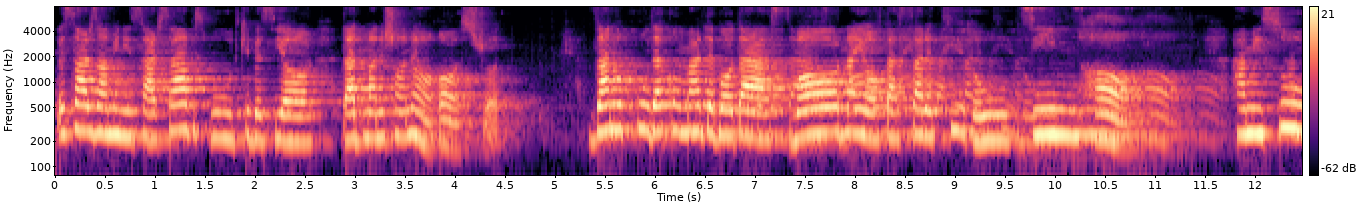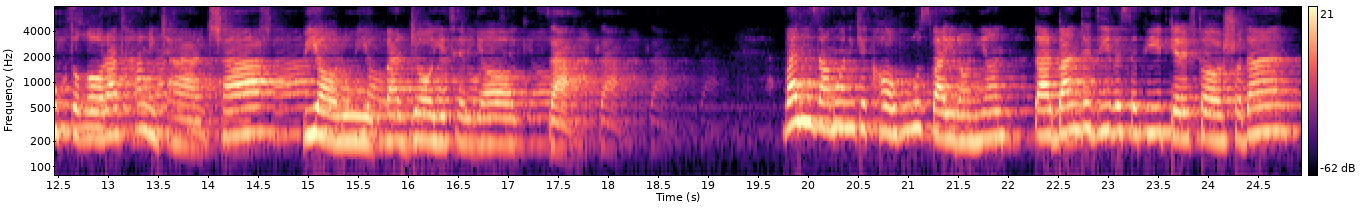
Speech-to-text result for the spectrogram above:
به سرزمینی سرسبز بود که بسیار ددمنشانه آغاز شد. زن و کودک و مرد با دستوار نیافت از سر تیغ او زینها همی سوخت و غارت همی کرد شهر بیالود بر جای تریاک زهر. ولی زمانی که کاووس و ایرانیان در بند دیو سپید گرفتار شدند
